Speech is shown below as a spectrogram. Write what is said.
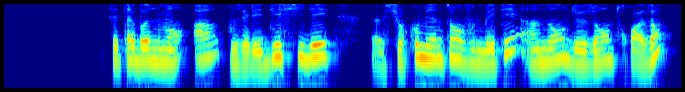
cet abonnement A, vous allez décider euh, sur combien de temps vous le mettez, un an, deux ans, trois ans.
